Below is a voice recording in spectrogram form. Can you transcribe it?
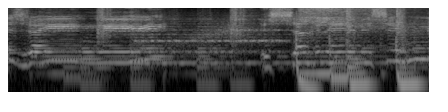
رجلي الشغلة مش إني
